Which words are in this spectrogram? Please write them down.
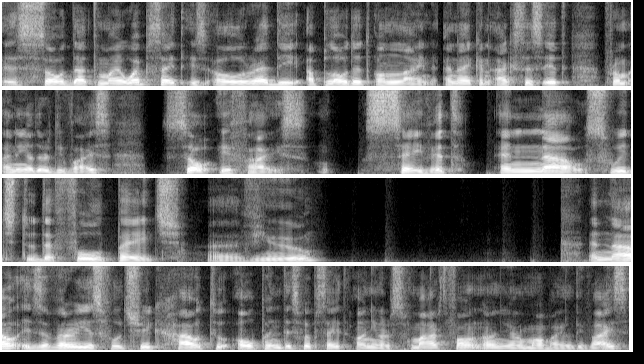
uh, so that my website is already uploaded online and I can access it from any other device. So if I save it and now switch to the full page uh, view, and now it's a very useful trick how to open this website on your smartphone, on your mobile device.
